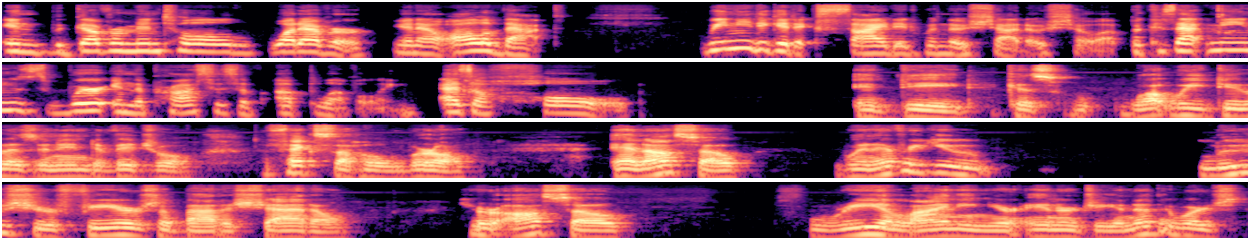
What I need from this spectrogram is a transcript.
in the governmental whatever, you know, all of that. We need to get excited when those shadows show up because that means we're in the process of up leveling as a whole. Indeed, because what we do as an individual affects the whole world. And also, whenever you lose your fears about a shadow, you're also realigning your energy. In other words,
